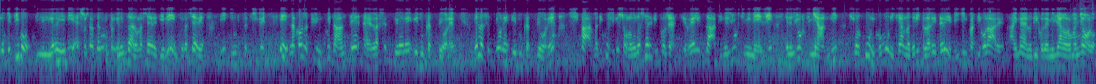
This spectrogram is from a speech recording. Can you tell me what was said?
l'obiettivo di Redi è sostanzialmente organizzare una serie di eventi, una serie di iniziative e la cosa più inquietante è la sezione educazione. Nella sezione educazione si parla di quelli che sono una serie di progetti realizzati negli ultimi mesi e negli ultimi anni su alcuni comuni che hanno aderito alla rete Redi, in particolare, ahimè lo dico da Emiliano Romagnolo,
